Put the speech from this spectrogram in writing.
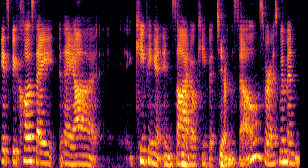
it's because they they are keeping it inside or keep it to Yeah. themselves. Whereas women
